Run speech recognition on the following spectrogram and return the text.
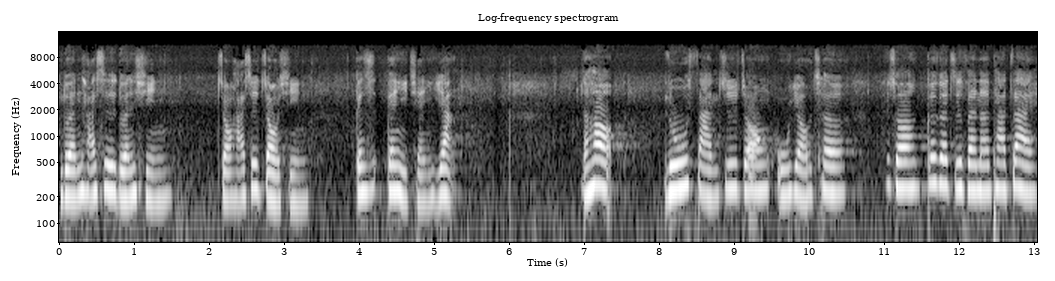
轮还是轮行，走还是走行，跟是跟以前一样。然后如散之中无有车，是说各个之分呢，它在。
